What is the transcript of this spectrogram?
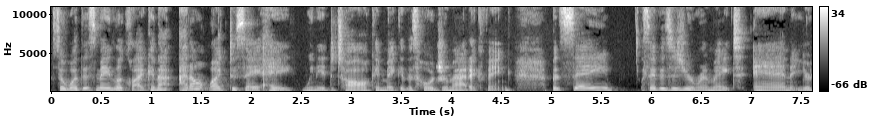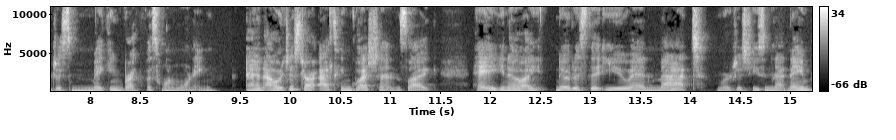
So, what this may look like, and I, I don't like to say, hey, we need to talk and make it this whole dramatic thing, but say, say this is your roommate and you're just making breakfast one morning and I would just start asking questions like, hey, you know, I noticed that you and Matt, we're just using that name,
